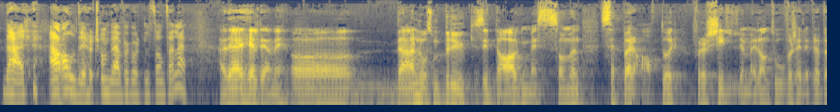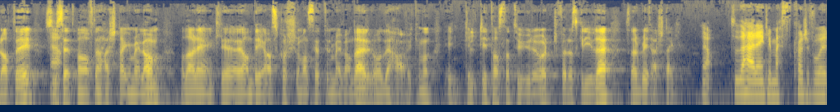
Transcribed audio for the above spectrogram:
Det her. Jeg har aldri hørt om det er forkortelsene selv. Nei, Det er jeg helt enig i. Og det er noe som brukes i dag mest som en separator for å skille mellom to forskjellige preparater. Så Ja. setter man ofte en hashtag imellom, og da er det egentlig Andreas Korset man setter imellom der. Og det har vi ikke noe enkelt i tastaturet vårt for å skrive det, så det blitt hashtag. Ja. Så det her er egentlig mest kanskje for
